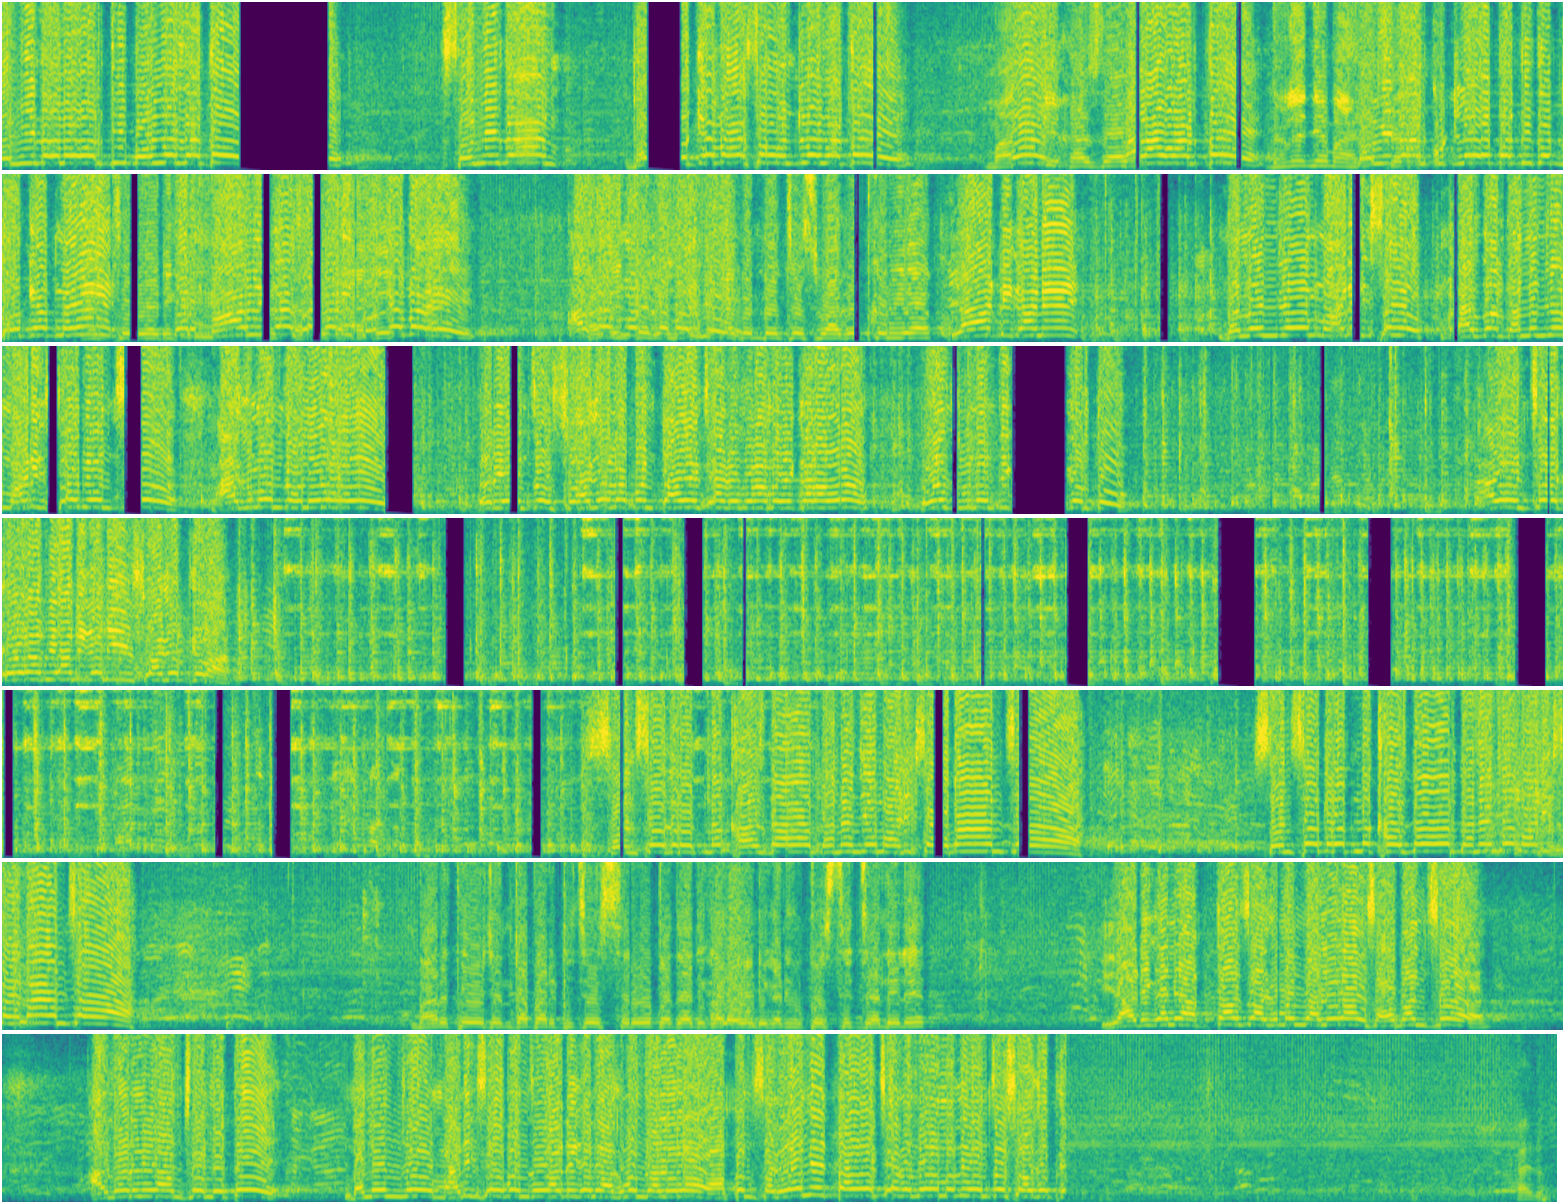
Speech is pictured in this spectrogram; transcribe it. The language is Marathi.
संविधानावरती बोललं जात संविधान धोक्यात आहे असं म्हटलं पण खासदार मला वाटतंय धनंजय संविधान कुठल्याही पद्धतीत धोक्यात नाही तर महाविकास आघाडी आहे. धोक्यात आहे. असं त्यांच्या म्हटलं गजरामध्ये पाहिजे. आपण त्यांचं स्वागत करूया. या ठिकाणी धनंजय महाडिक साहेब खासदार धनंजय महाडिक साहेब यांचं आगमन झालेलं आहे. तर यांचं स्वागत आपण टाळ्याच्या गजरामध्ये स्वागत करा. संसद रत्न खासदार धनंजय महाडिक साहेबांचा. संसद रत्न खासदार धनंजय महाडिक साहेबांचा. भारतीय जनता पार्टीचे सर्व पदाधिकारी या ठिकाणी उपस्थित झालेले आहेत. या ठिकाणी आत्ताच आगमन झालेलं आहे साहेबांचं. आदरणीय आमचे नेते धनंजय माडिक साहेबांचं या ठिकाणी आगमन झालेलं आहे. आपण सगळ्यांनी टाळ्याच्या गजरामध्ये यांचं स्वागत हॅलो.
